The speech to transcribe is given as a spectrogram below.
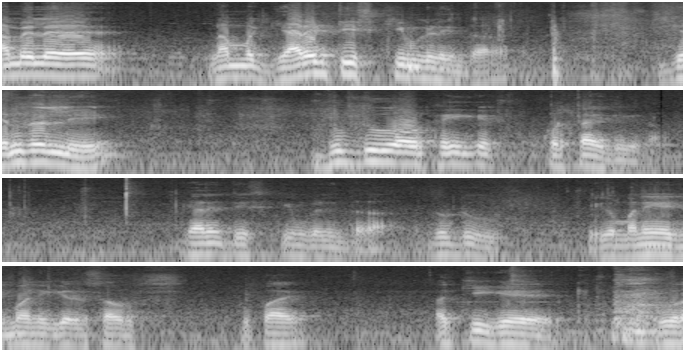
ಆಮೇಲೆ ನಮ್ಮ ಗ್ಯಾರಂಟಿ ಸ್ಕೀಮ್ಗಳಿಂದ ಜನರಲ್ಲಿ ದುಡ್ಡು ಅವ್ರ ಕೈಗೆ ಕೊಡ್ತಾ ಇದ್ದೀವಿ ನಾವು. ಗ್ಯಾರಂಟಿ ಸ್ಕೀಮ್ಗಳಿಂದ ದುಡ್ಡು, ಈಗ ಮನೆ ಯಜಮಾನಿಗೆ ಎರಡು ಸಾವಿರ ರೂಪಾಯಿ, ಅಕ್ಕಿಗೆ ನೂರ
